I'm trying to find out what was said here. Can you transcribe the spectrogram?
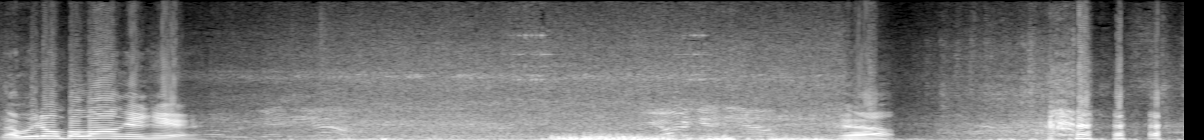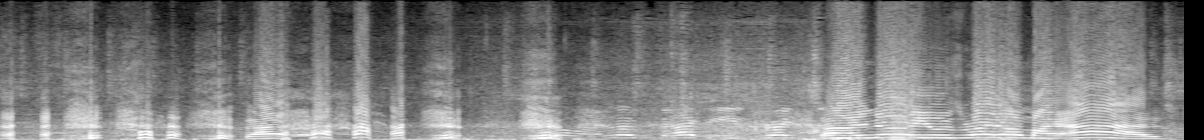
that we don't belong in here. Oh, we're getting out. We are getting out. Yeah. Oh, I look back and he's right. I know he was right on my ass.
